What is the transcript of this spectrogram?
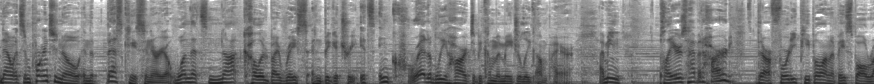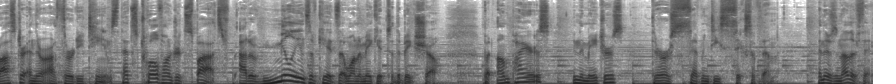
Now, it's important to know in the best case scenario, one that's not colored by race and bigotry, it's incredibly hard to become a major league umpire. I mean, players have it hard. There are 40 people on a baseball roster and there are 30 teams. That's 1,200 spots out of millions of kids that want to make it to the big show. But umpires in the majors, there are 76 of them. And there's another thing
